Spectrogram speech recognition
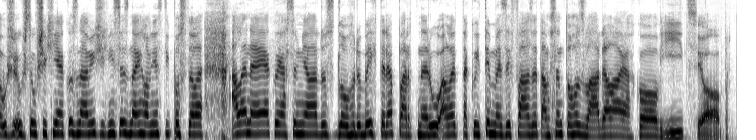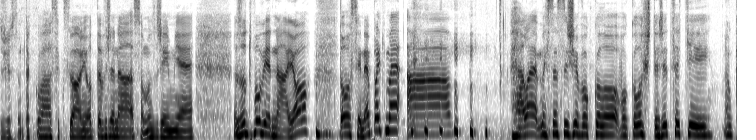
uh, už, už jsou všichni jako známí, všichni se znají hlavně z té postele, ale ne, jako já jsem měla dost dlouhodobých teda partnerů, ale takový ty mezifáze, tam jsem toho zvládala jako víc, jo, protože jsem taková sexuálně otevřená, samozřejmě zodpovědná, jo, toho si nepleťme a Hele, myslím si, že v okolo, v okolo 40. OK.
